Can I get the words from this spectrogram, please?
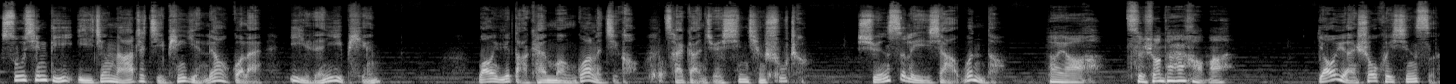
苏辛迪已经拿着几瓶饮料过来，一人一瓶。王宇打开猛灌了几口，才感觉心情舒畅，寻思了一下，问道：“老姚，此双他还好吗？”姚远收回心思，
